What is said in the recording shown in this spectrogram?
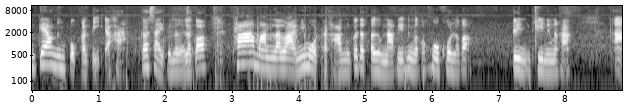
ำแก้วหนึ่งปกติอะค่ะ ก็ใส่ไปเลย แล้วก็ถ้ามันละลายไม่หมดนะคะนุชก็จะเติมน้ำนิดนึงแล้วก็โคคนแล้วก็กลิ่นอีกทีนึงนะคะ อะ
